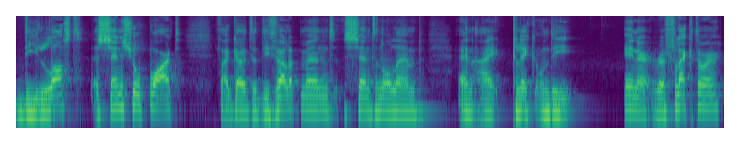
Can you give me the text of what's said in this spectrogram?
the last essential part. If I go to development, Sentinel lamp, and I click on the inner reflector,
